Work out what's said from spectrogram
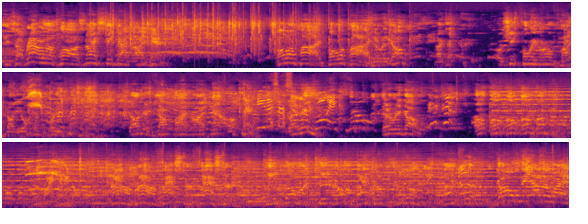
These a round of applause. Nicely done right here. Pull a pie, pull a pie. Here we go. Okay. Oh, she's pulling her own pie. No, you don't have to pull your pictures. So I'll just dump mine right now. Okay. Ready? There we go. Oh, oh, oh, oh, oh. All right, here we go. Round, round, faster, faster. Keep going, keep going. Back up, back here. Go the other way,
